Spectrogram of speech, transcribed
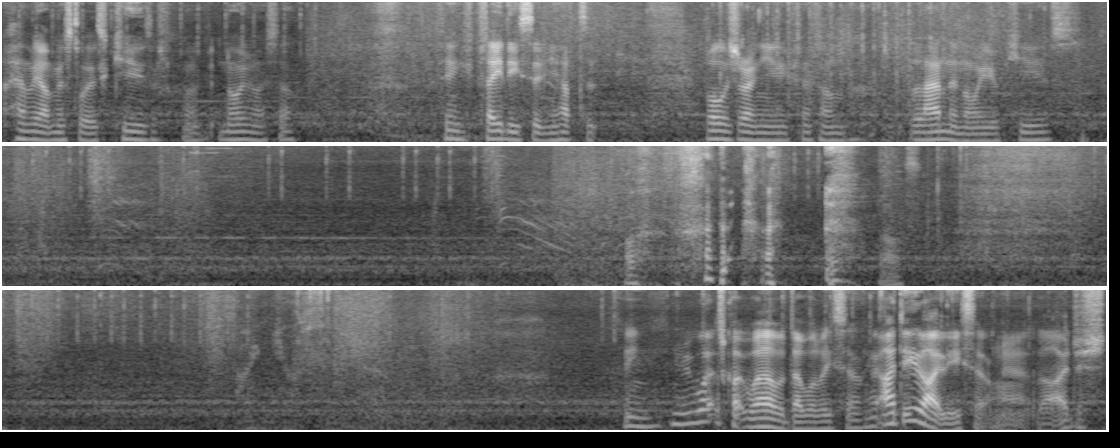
How many I missed all those Qs? I'm a bit annoyed myself. I think if you play decent, you have to Volge around you if I'm landing all your Qs. I mean, it works quite well with double Lisa. I do like Lisa. I just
